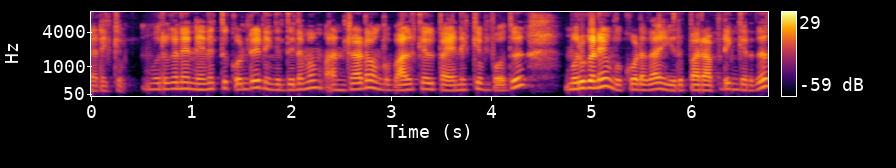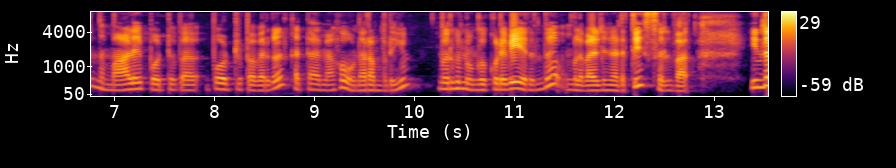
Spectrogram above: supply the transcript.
கிடைக்கும். முருகனை நினைத்து கொண்டு நீங்கள் தினமும் அன்றாடம் உங்கள் வாழ்க்கையில் பயணிக்கும் போது முருகனே உங்கள் கூட தான் இருப்பார் அப்படிங்கிறது இந்த மாலை போட்டு போட்டிருப்பவர்கள் கட்டாயமாக உணர முடியும். முருகன் உங்கள் கூடவே இருந்து உங்களை வழி நடத்தி செல்வார். இந்த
